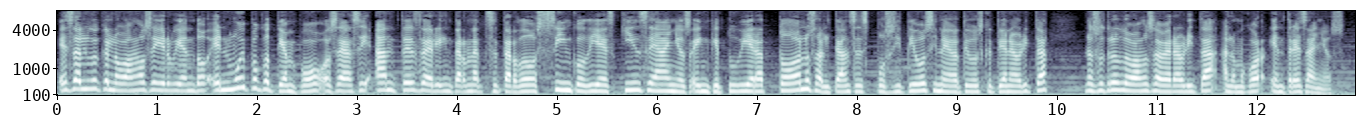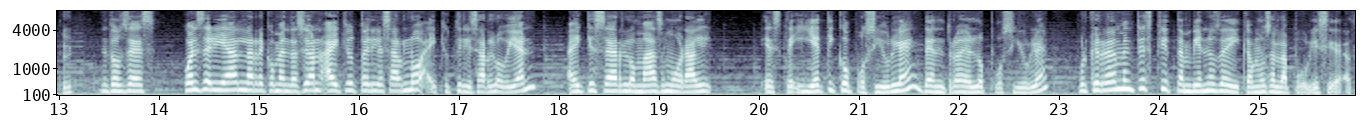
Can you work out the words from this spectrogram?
es algo que lo vamos a ir viendo en muy poco tiempo. O sea, si antes del Internet se tardó 5, 10, 15 años en que tuviera todos los alcances positivos y negativos que tiene ahorita, nosotros lo vamos a ver ahorita a lo mejor en 3 años. Sí. Entonces, ¿cuál sería la recomendación? Hay que utilizarlo, hay que utilizarlo bien, hay que ser lo más moral este, y ético posible dentro de lo posible. Porque realmente es que también nos dedicamos a la publicidad.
